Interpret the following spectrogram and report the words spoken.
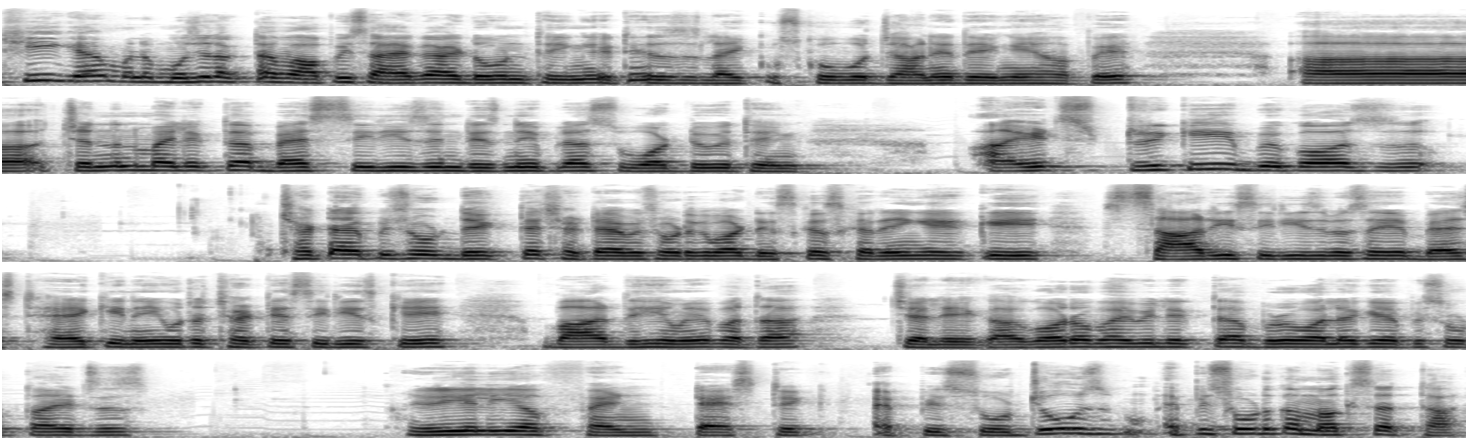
ठीक है मतलब मुझे लगता है वापस आएगा I don't think it is like उसको वो जाने देंगे यहाँ पे। चंदन भाई लिखता है best series in Disney plus what do you think it's tricky because छठा एपिसोड देखते हैं छठे एपिसोड के बाद डिस्कस करेंगे कि सारी सीरीज़ में से ये बेस्ट है कि नहीं, वो तो छठे सीरीज़ के बाद ही हमें पता चलेगा। गौरव भाई भी लिखता है ब्रो अलग एपिसोड था? It's really a fantastic episode जो उस एपिसोड का मकसद था,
